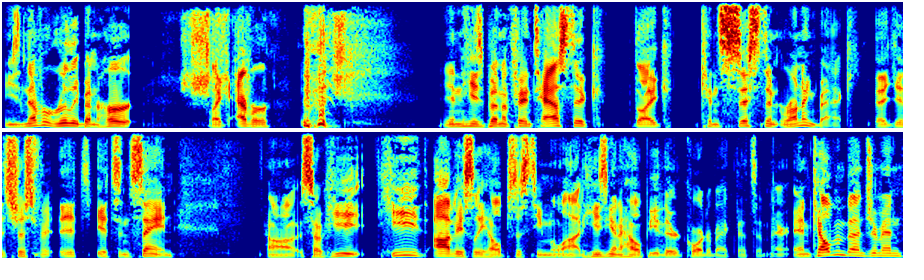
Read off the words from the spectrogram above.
he's never really been hurt, like ever, and he's been a fantastic like consistent running back. Like, it's just it's it's insane. Uh, so he he obviously helps this team a lot. He's going to help either quarterback that's in there. And Kelvin Benjamin,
